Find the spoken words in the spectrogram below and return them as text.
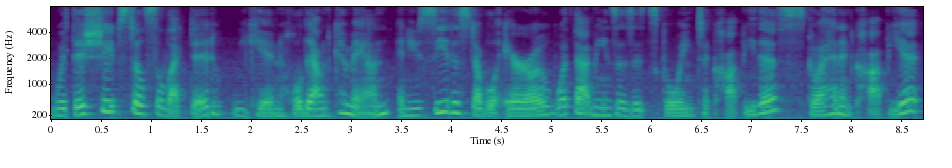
with this shape still selected, we can hold down Command and you see this double arrow. What that means is it's going to copy this. Go ahead and copy it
